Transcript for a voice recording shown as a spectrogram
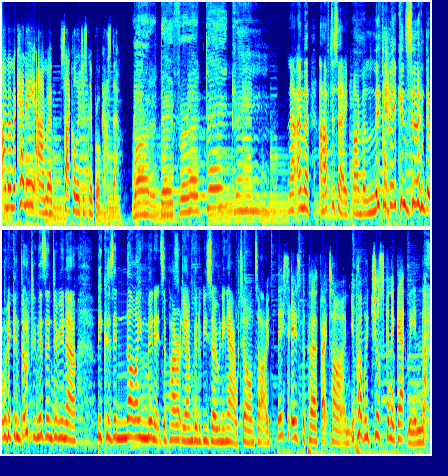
I'm Emma Kenny. I'm a psychologist and a broadcaster. What a day for a daydream. Now, Emma, I have to say, I'm a little bit concerned that we're conducting this interview now because in nine minutes, apparently, I'm going to be zoning out, aren't I? This is the perfect time. You're probably just going to get me in that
